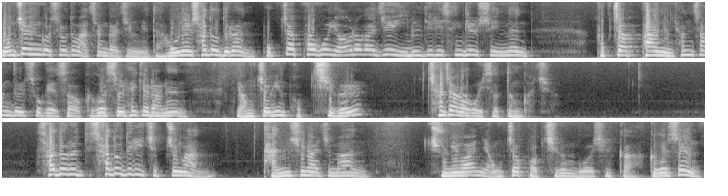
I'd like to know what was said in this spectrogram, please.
영적인 것으로도 마찬가지입니다. 오늘 사도들은 복잡하고 여러 가지 일들이 생길 수 있는 복잡한 현상들 속에서 그것을 해결하는 영적인 법칙을 찾아가고 있었던 거죠. 사도들, 사도들이 집중한 단순하지만 중요한 영적 법칙은 무엇일까? 그것은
